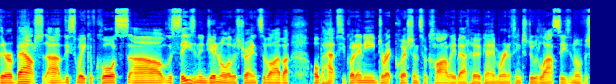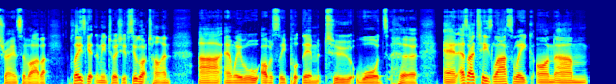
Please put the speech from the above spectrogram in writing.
They're about uh, this week, of course, uh, the season in general of Australian Survivor, or perhaps you've got any direct questions for Kylie about her game or anything to do with last season of Australian Survivor, please get them into us. You've still got time, uh, and we will obviously put them towards her. And as I teased last week on. Um,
